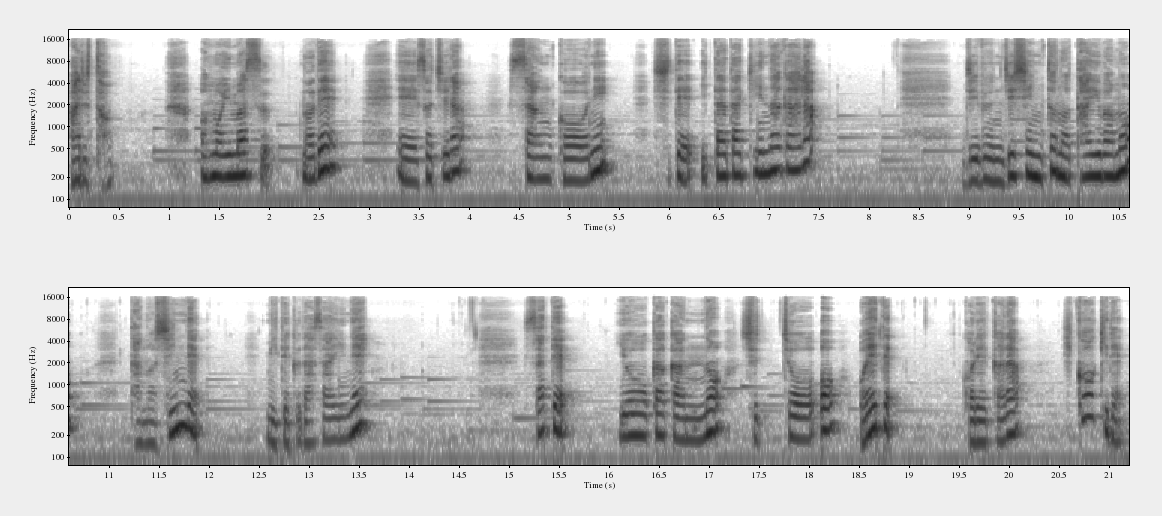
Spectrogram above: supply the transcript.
あると思いますので、えー、そちら参考にしていただきながら自分自身との対話も楽しんでみてくださいね。さて、8日間の出張を終えて、これから飛行機で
